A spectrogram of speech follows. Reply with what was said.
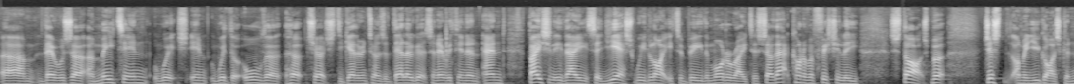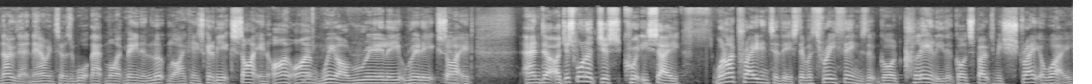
um, there was a, a meeting which in, with the, all the churches together in terms of delegates and everything, and, and, basically they said yes, we'd like you to be the moderator. So that kind of officially starts. But just, I mean, you guys can know that now in terms of what that might mean and look like, and it's going to be exciting. I'm, I'm we are really, really excited. Yeah. And uh, I just want to just quickly say when I prayed into this, there were three things that God clearly that God spoke to me straight away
